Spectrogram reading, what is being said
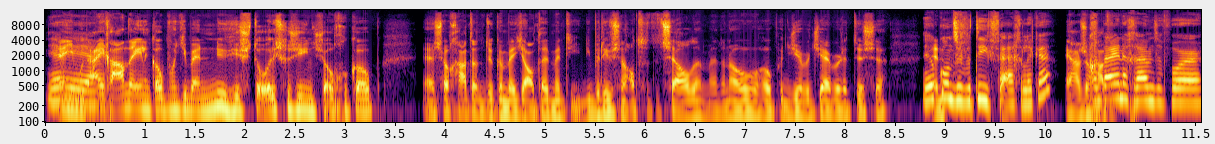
Ja, en je moet eigen aandelen kopen, want je bent nu historisch gezien zo goedkoop. Eh, zo gaat dat natuurlijk een beetje altijd met die, die brieven zijn altijd hetzelfde. Met een ho- hoop jibber jabber ertussen. Heel En- conservatief eigenlijk, hè? Ja, zo En gaat het, weinig ruimte voor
